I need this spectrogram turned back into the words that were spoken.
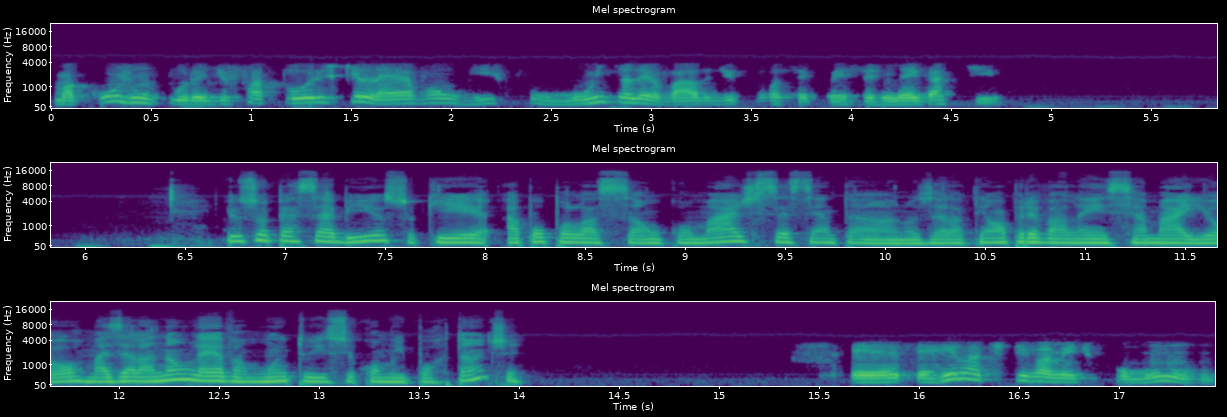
uma conjuntura de fatores que levam a um risco muito elevado de consequências negativas. E o senhor percebe isso, que a população com mais de 60 anos, ela tem uma prevalência maior, mas ela não leva muito isso como importante? É, é relativamente comum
